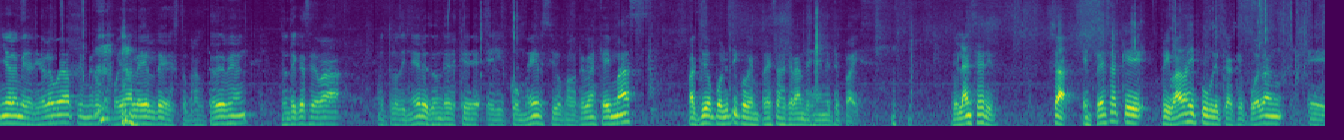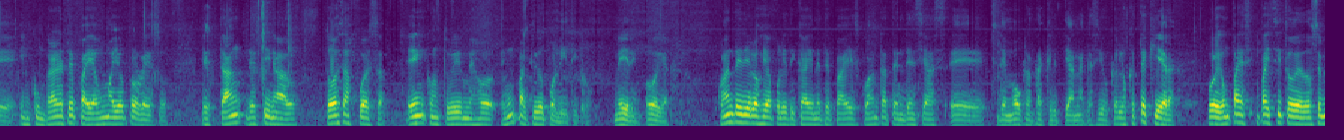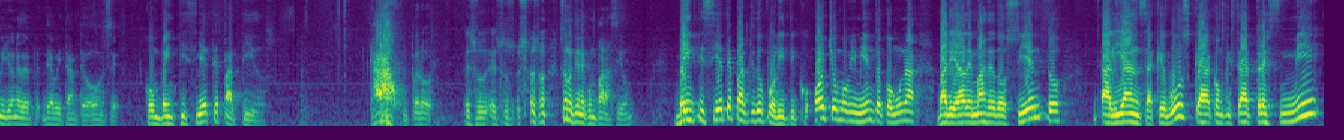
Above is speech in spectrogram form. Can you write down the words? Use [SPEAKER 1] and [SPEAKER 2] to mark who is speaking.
[SPEAKER 1] Señores, miren, yo le voy a primero voy a leer de esto para que ustedes vean dónde es que se va nuestro dinero y dónde es que el comercio, para que ustedes vean que hay más partidos políticos que empresas grandes en este país. ¿Verdad? En serio. O sea, empresas que privadas y públicas que puedan eh, incumbrar este país a un mayor progreso, están destinados toda esa fuerza en construir mejor en un partido político. Miren, oiga, cuánta ideología política hay en este país, cuántas tendencias eh, demócratas, cristianas, que que lo que usted quiera. Oiga, un, país, un paísito de 12 millones de, habitantes o 11, con 27 partidos. Carajo, pero eso, eso, eso, no tiene comparación. 27 partidos políticos, 8 movimientos con una variedad de más de 200 alianzas que busca conquistar 3.000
